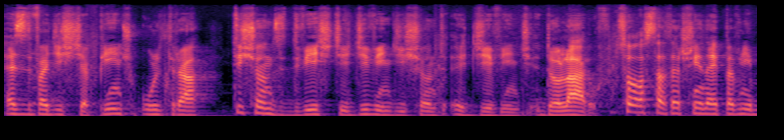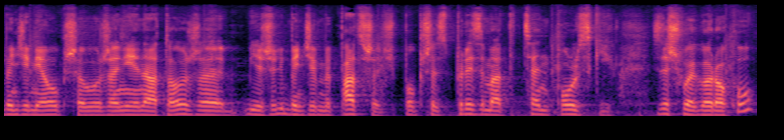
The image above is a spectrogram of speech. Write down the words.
S25 Ultra 1299 dolarów. Co ostatecznie najpewniej będzie miało przełożenie na to, że jeżeli będziemy patrzeć poprzez pryzmat cen polskich zeszłego roku,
